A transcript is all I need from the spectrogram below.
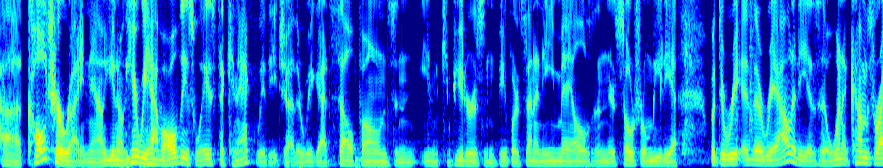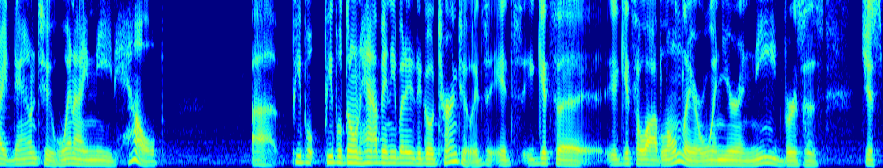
uh, culture right now. You know, here we have all these ways to connect with each other. We got cell phones and, and computers, and people are sending emails, and there's social media. But the re- the reality is that when it comes right down to when I need help, uh, people people don't have anybody to go turn to. It's it's it gets a it gets a lot lonelier when you're in need versus just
